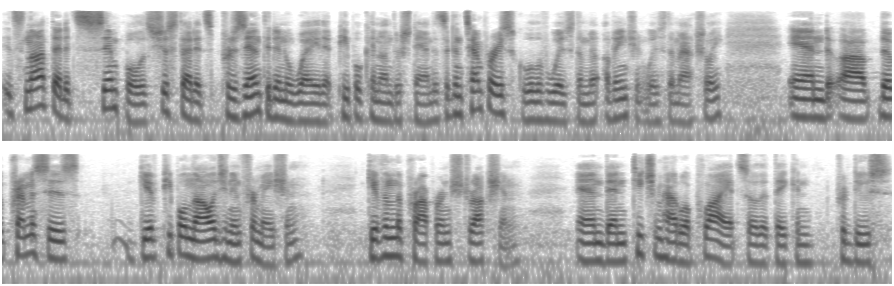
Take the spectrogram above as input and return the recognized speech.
it's not that it's simple. It's just that it's presented in a way that people can understand. It's a contemporary school of wisdom, of ancient wisdom, actually, and uh, the premise is give people knowledge and information, give them the proper instruction, and then teach them how to apply it so that they can produce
